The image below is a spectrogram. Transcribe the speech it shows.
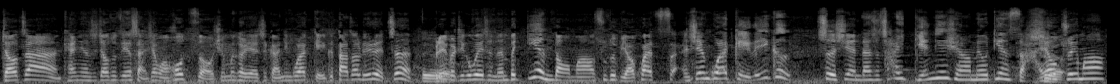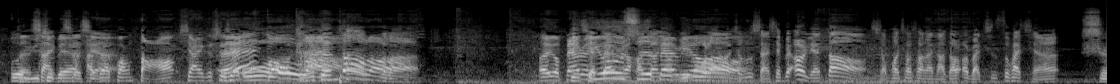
交战，看见是交出这些闪现往后走，熊梅克也是赶紧过来给一个大招掠掠阵。哎呦 b l a b e r 这个位置能被电到吗？速度比较快，闪现过来给了一个射线，但是差一点点血量没有电死，还要追吗？鳄鱼下这边还在帮挡，下一个射哎线够了够了，等到了了，哎呦，Barry 又 Barry 好像又迷路了，Barry，这出闪现被二连荡，小炮跳上来拿到了二百七十四块钱。是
